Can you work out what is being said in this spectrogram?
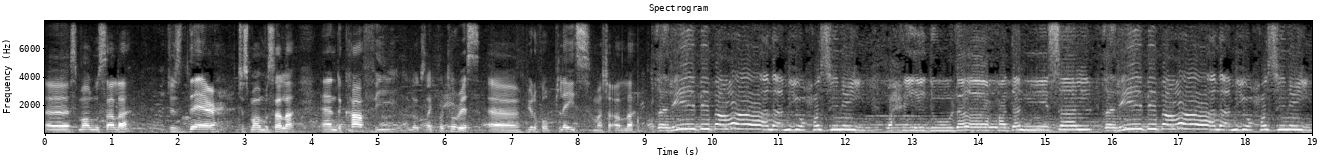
uh, small musalla just there, just small musalla. and the coffee looks like for tourists uh, beautiful place mashallah غريب بعالم حزني وحيد ولا حدا يسأل غريب بعالم حزني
